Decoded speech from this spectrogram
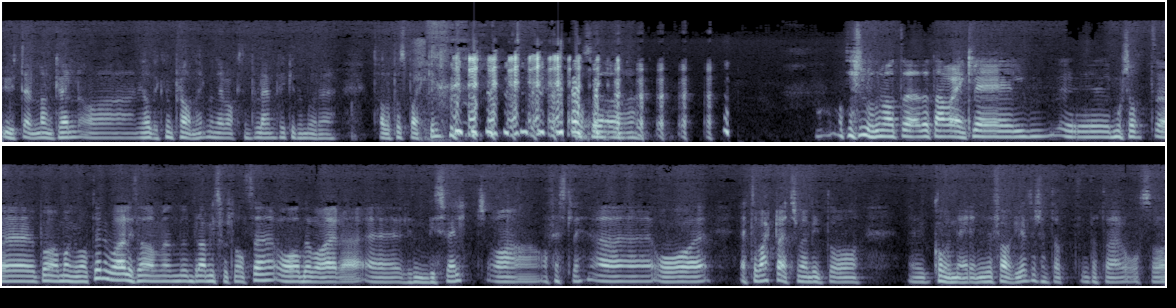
ut en lang kveld. og Vi hadde ikke noen planer, men det var ikke noe problem. Vi kunne bare ta det på sparken. og så og så slo det meg at uh, dette var egentlig uh, morsomt uh, på mange måter. Det var liksom en bra misforståelse, og det var liksom visuelt og, og festlig. og etter hvert, da, ettersom jeg begynte å komme mer inn i det faglige, så skjønte jeg at dette er også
